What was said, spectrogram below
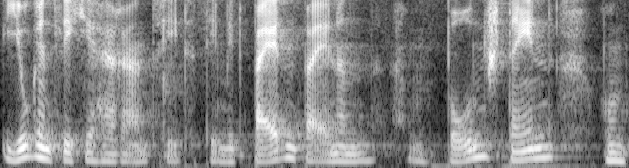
Jugendliche heranzieht, die mit beiden Beinen Boden stehen und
